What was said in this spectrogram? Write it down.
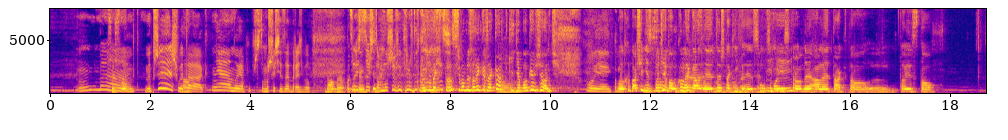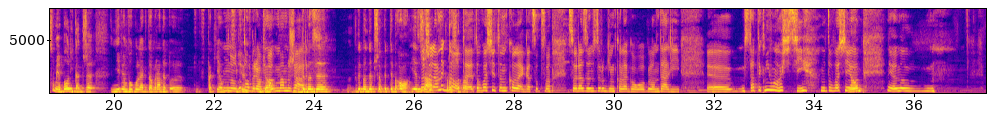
Mam. Przyszły? No przyszły, No. tak. Nie, no ja po prostu muszę się zebrać, bo Dobra, coś, poczekaj. coś się- tam muszę wyprodukować. tak teraz trzymamy za rękę, że kartki No. nie mogę wziąć. Ojejku. Bo chyba się nie No spodziewał kolega e, też takich e, momenty. słów z mojej strony, ale tak, to, e, to jest to, co mnie boli, także nie wiem w ogóle jak dam radę w takiej audycji No wziąć dobra, udział. ma, mam żart. Gdy będę, gdy będę przepytywał. O, jest Znaczy żart. anegdotę, to właśnie ten kolega, co, co, co razem z drugim kolegą oglądali e, Statek Miłości, no to właśnie No. on, nie no...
